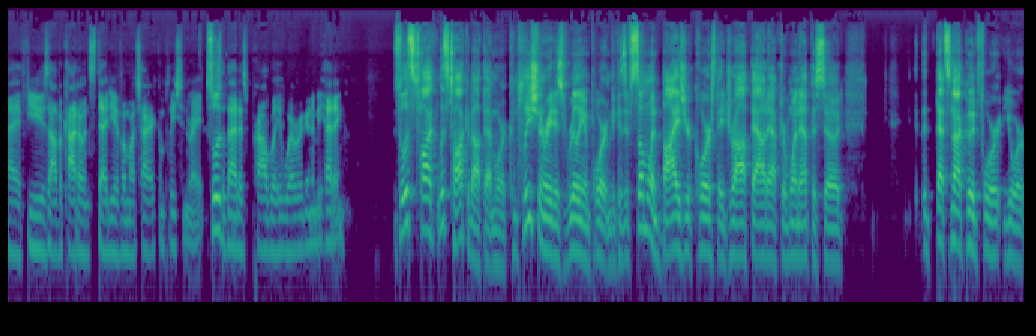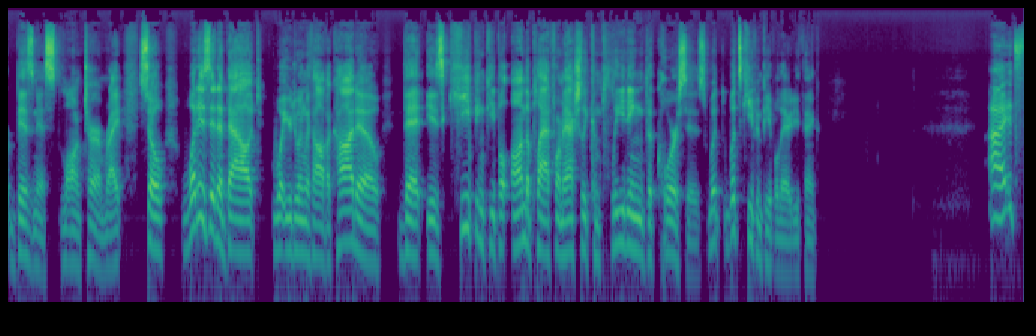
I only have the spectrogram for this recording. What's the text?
uh, if you use avocado instead, you have a much higher completion rate. So- So, that is probably where we're going to be heading. So let's talk let's talk about that more. Completion rate is really important because if someone buys your course, they drop out after one episode, that's not good for your business long term, right? So what is it about what you're doing with Avocado that is keeping people on the platform and actually completing the courses? What what's keeping people there, do you think? Uh, it's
